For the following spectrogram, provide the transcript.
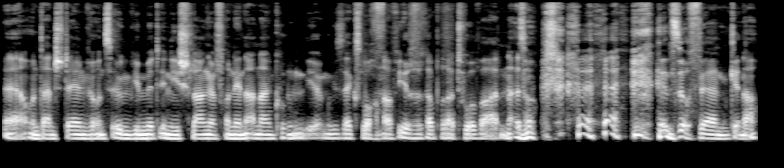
Äh, und dann stellen wir uns irgendwie mit in die Schlange von den anderen Kunden, die irgendwie sechs Wochen auf ihre Reparatur warten. Also insofern, genau.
